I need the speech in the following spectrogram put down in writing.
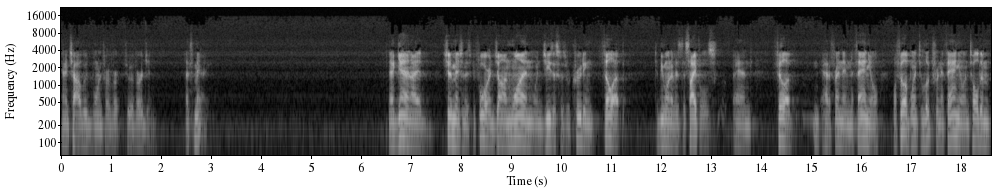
and a child would be born a, through a virgin. That's Mary. Now, again, I should have mentioned this before. In John 1, when Jesus was recruiting Philip to be one of his disciples, and Philip had a friend named Nathaniel. Well, Philip went to look for Nathaniel and told him,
